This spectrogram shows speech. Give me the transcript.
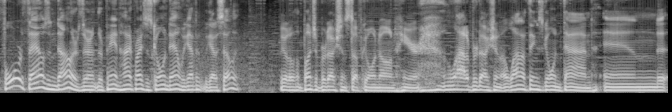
Four thousand dollars. They're they're paying high prices. Going down. We got to we got to sell it. We got a bunch of production stuff going on here. A lot of production. A lot of things going down, and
